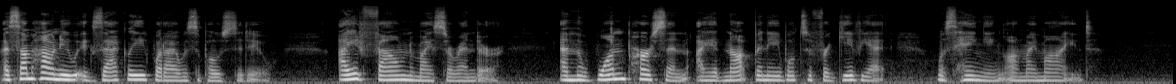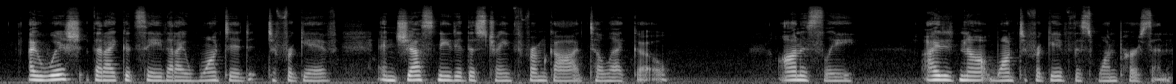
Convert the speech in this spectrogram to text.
I somehow knew exactly what I was supposed to do. I had found my surrender, and the one person I had not been able to forgive yet was hanging on my mind. I wish that I could say that I wanted to forgive and just needed the strength from God to let go. Honestly, I did not want to forgive this one person,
